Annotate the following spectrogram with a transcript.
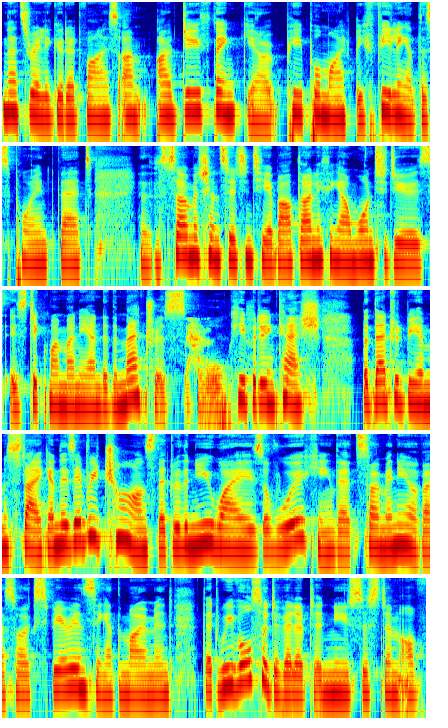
That's really good advice. Um, I do think you know people might be feeling at this point that you know, there's so much uncertainty about the only thing I want to do is is stick my money under the mattress or keep it in cash but that would be a mistake. And there's every chance that with the new ways of working that so many of us are experiencing at the moment, that we've also developed a new system of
